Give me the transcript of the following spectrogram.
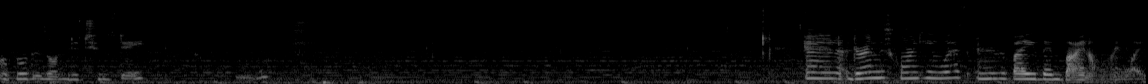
upload this on a Tuesday. And during this quarantine, what has everybody been buying online? Like,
